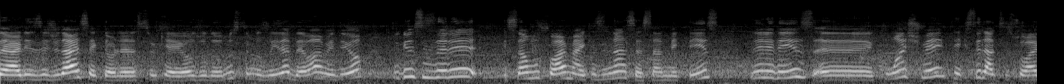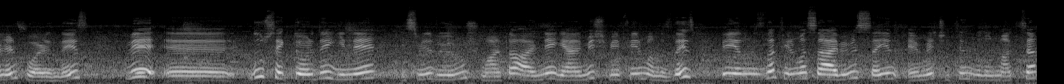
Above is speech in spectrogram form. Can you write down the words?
değerli izleyiciler. Sektörler arası Türkiye yolculuğumuz tüm hızıyla devam ediyor. Bugün sizleri İstanbul Fuar Merkezi'nden seslenmekteyiz. Neredeyiz? Ee, kumaş ve tekstil aksesuarları fuarındayız. Ve e, bu sektörde yine ismini duyurmuş marka haline gelmiş bir firmamızdayız. Ve yanımızda firma sahibimiz Sayın Emre Çetin bulunmakta.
